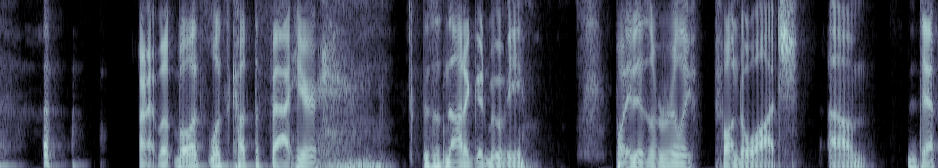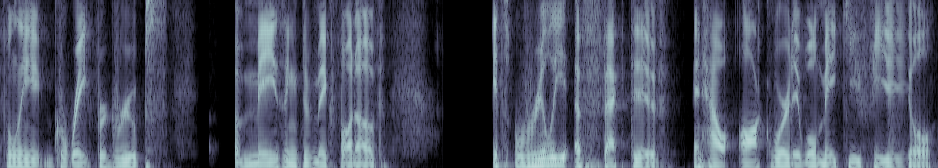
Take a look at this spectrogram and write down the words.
all right but well let's let's cut the fat here this is not a good movie but it is really fun to watch. Um, definitely great for groups, amazing to make fun of. It's really effective in how awkward it will make you feel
